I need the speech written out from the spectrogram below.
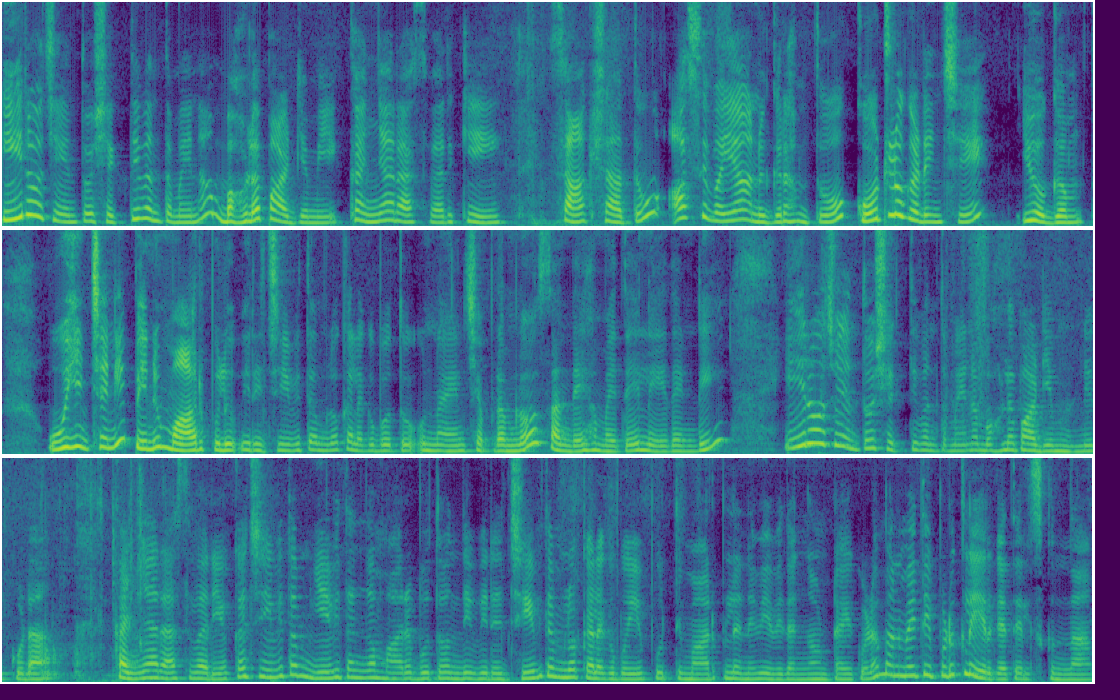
ఈరోజు ఎంతో శక్తివంతమైన బహుళపాడ్యమి పాడ్యమి రాశి వారికి సాక్షాత్తు ఆ శివయ అనుగ్రహంతో కోట్లు గడించే యోగం ఊహించని పెను మార్పులు వీరి జీవితంలో కలగబోతూ ఉన్నాయని చెప్పడంలో సందేహం అయితే లేదండి. ఈరోజు ఎంతో శక్తివంతమైన బహుళపాడ్యం నుండి కూడా కన్యారాశి వారి యొక్క జీవితం ఏ విధంగా మారబోతోంది వీరి జీవితంలో కలగబోయే పూర్తి మార్పులు అనేవి ఏ విధంగా ఉంటాయి కూడా మనమైతే ఇప్పుడు క్లియర్గా తెలుసుకుందాం.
